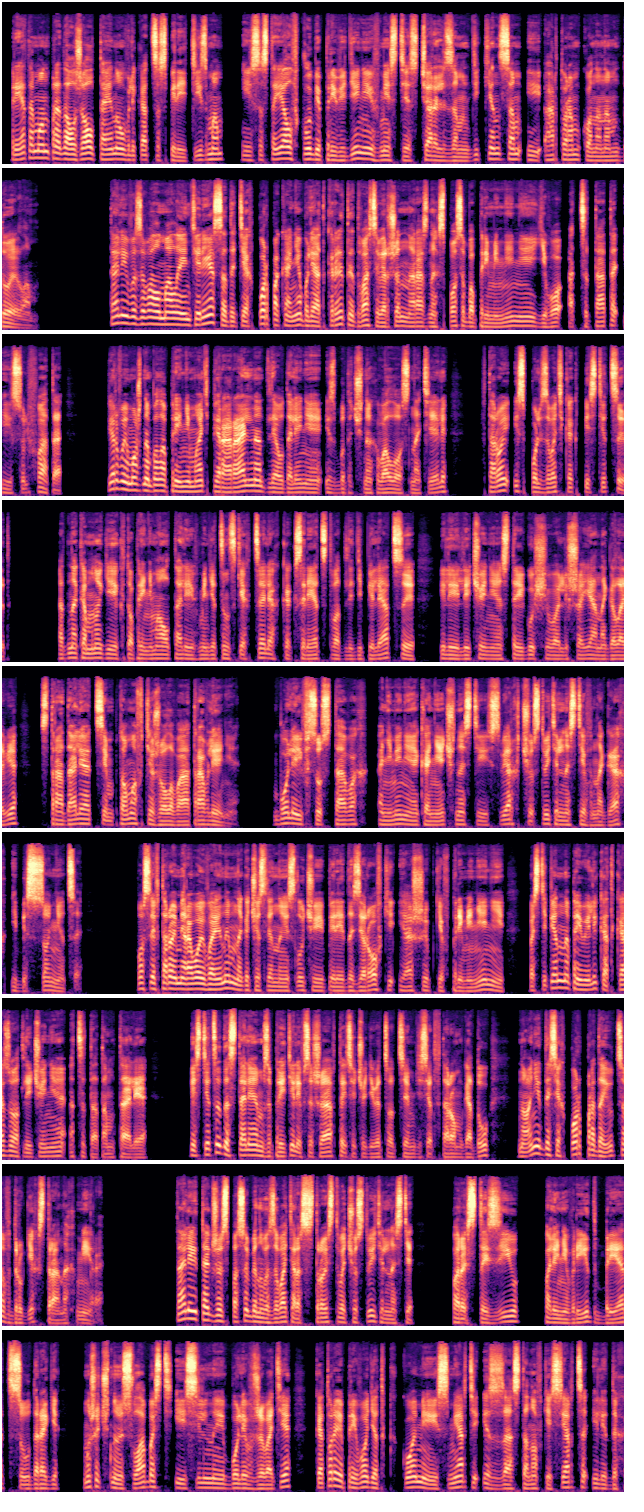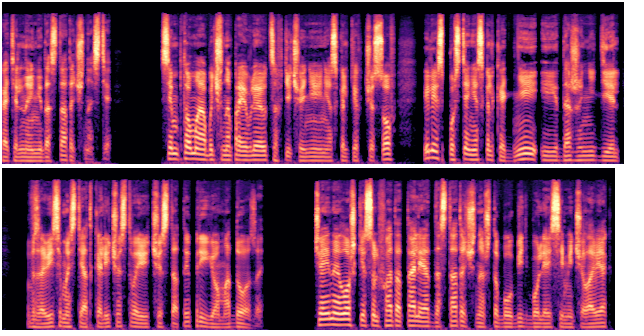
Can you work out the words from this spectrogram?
При этом он продолжал тайно увлекаться спиритизмом и состоял в клубе привидений вместе с Чарльзом Диккенсом и Артуром Конаном Дойлом. Талий вызывал мало интереса до тех пор, пока не были открыты два совершенно разных способа применения его ацетата и сульфата. Первый можно было принимать перорально для удаления избыточных волос на теле, второй использовать как пестицид. Однако многие, кто принимал талий в медицинских целях как средство для депиляции или лечения стригущего лишая на голове, страдали от симптомов тяжелого отравления болей в суставах, онемение конечностей, сверхчувствительности в ногах и бессонницы. После Второй мировой войны многочисленные случаи передозировки и ошибки в применении постепенно привели к отказу от лечения ацетатом талия. Пестициды с талием запретили в США в 1972 году, но они до сих пор продаются в других странах мира. Талий также способен вызывать расстройство чувствительности, парестезию, поленеврит, бред, судороги, мышечную слабость и сильные боли в животе, которые приводят к коме и смерти из-за остановки сердца или дыхательной недостаточности. Симптомы обычно проявляются в течение нескольких часов или спустя несколько дней и даже недель, в зависимости от количества и частоты приема дозы. Чайной ложки сульфата талия достаточно, чтобы убить более 7 человек.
